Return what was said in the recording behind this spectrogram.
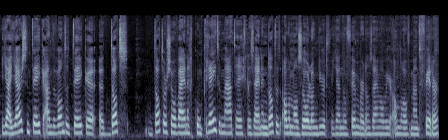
ja, juist een teken aan de wand. Een teken uh, dat, dat er zo weinig concrete maatregelen zijn... en dat het allemaal zo lang duurt. Van ja, november, dan zijn we alweer anderhalf maand verder.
